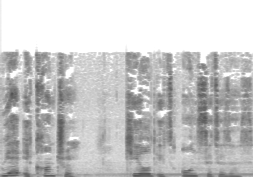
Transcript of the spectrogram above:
where a country killed its own citizens.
